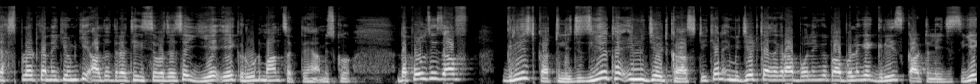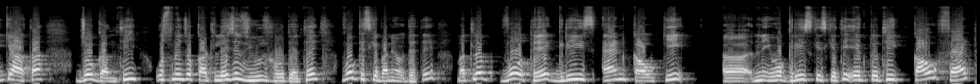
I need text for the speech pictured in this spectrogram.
एक्सप्लोर करने की उनकी आदत रहती थी, इस वजह से ये एक रूट मान सकते हैं हम इसको। The policies of grease cartridges ये था इमीजिएट कास्ट ठीक है ना? इमीजिएट कास्ट अगर आप बोलेंगे तो आप बोलेंगे ग्रीज कार्टिलेजेस ये क्या था? जो गन थी, उसमें जो कार्टिलेजेस यूज़ होते थे, वो किसके बने होते थे? मतलब वो थे ग्रीस एंड काउ की नहीं वो ग्रीस किसकी थी? एक तो थी cow fat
